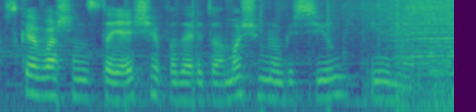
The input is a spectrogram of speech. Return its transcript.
Пускай ваше настоящее подарит вам очень много сил и энергии.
